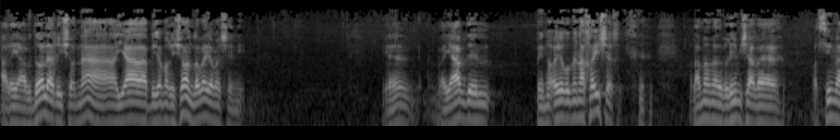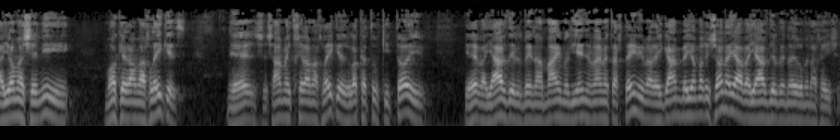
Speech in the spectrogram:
הרי האבדולה הראשונה היה ביום הראשון, לא ביום השני. כן? ויבדל בין האויר ובין החושך. למה מדברים שעושים מהיום השני מוקר המחלקס? ששם התחיל המחלקס, ולא כתוב כי טויב, ויבדל בין המים עליינים למים התחתינים, הרי גם ביום הראשון היה ויבדל בין האויר ובין החושך.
